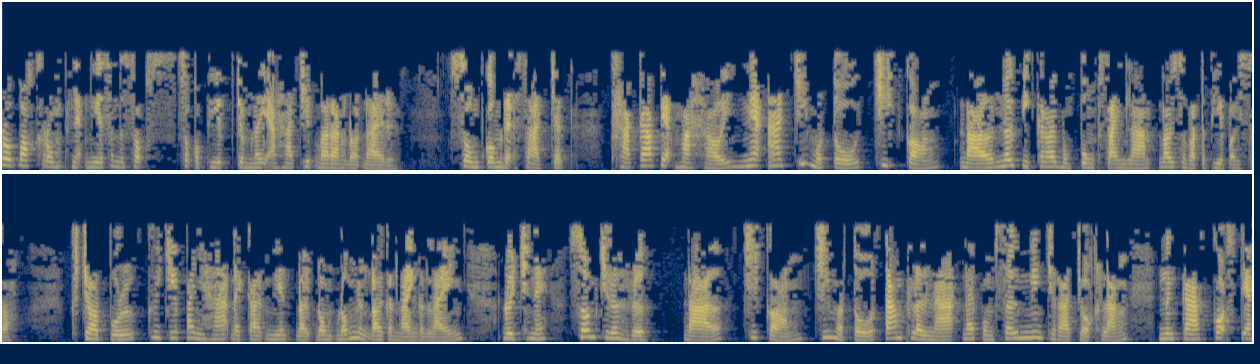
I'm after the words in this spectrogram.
របស់ក្រុមភ្នាក់ងារសន្តិសុខសុខភាពចំណីអាហារជាតិបារាំងដដែលសូមកុំរក្សាចិត្តថាការពាក់ម៉ាស់ហើយអ្នកអាចជិះម៉ូតូជិះកង់ដើរនៅពីក្រោយបំពង់ផ្សែងឡានដោយសុវត្ថិភាពឲ្យសោះ ខ្យល់ពុលគឺជាបញ្ហាដែលកើតមានដោយដុំដុំនិងដោយកន្លែងកន្លែងដូច្នេះសូមជ្រើសរើសដើរជិះកង់ជិះម៉ូតូតាមផ្លូវណាដែលពុំសូវមានចរាចរណ៍ខ្លាំង និងការកកស្ទះ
